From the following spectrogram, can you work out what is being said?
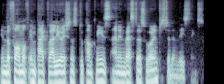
in the form of impact valuations to companies and investors who are interested in these things.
